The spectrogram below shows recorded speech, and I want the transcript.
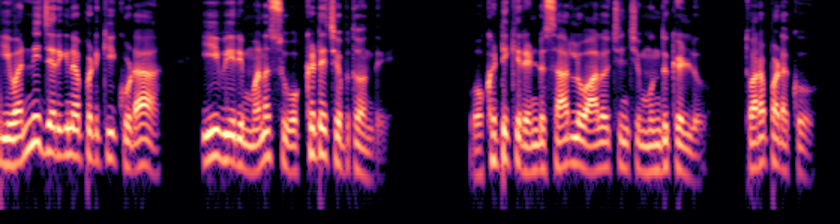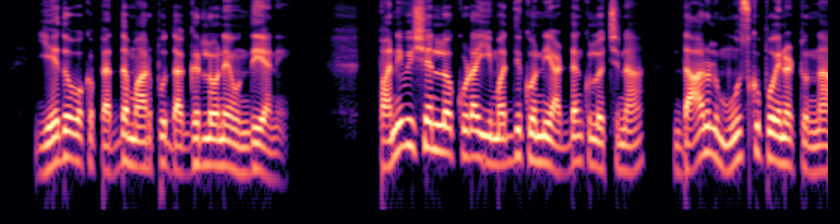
ఇవన్నీ జరిగినప్పటికీ కూడా ఈ వీరి మనసు ఒక్కటే చెబుతోంది. ఒకటికి రెండుసార్లు ఆలోచించి ముందుకెళ్ళు. త్వరపడకు. ఏదో ఒక పెద్ద మార్పు దగ్గర్లోనే ఉంది అని. పని విషయంలో కూడా ఈ మధ్య కొన్ని అడ్డంకులొచ్చినా దారులు మూసుకుపోయినట్టున్నా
